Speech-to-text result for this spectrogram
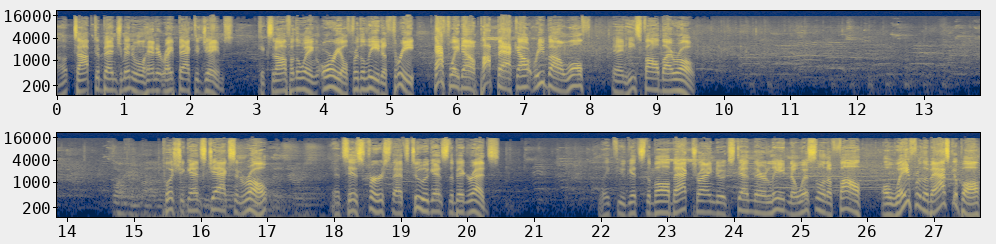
Out top to Benjamin, who will hand it right back to James. Kicks it off on the wing. Oriole for the lead. A three. Halfway down. Pop back out. Rebound Wolf. And he's fouled by Rowe. Push against Jackson Rowe. That's his first. That's two against the Big Reds. Lakeview gets the ball back, trying to extend their lead, and a whistle and a foul away from the basketball.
